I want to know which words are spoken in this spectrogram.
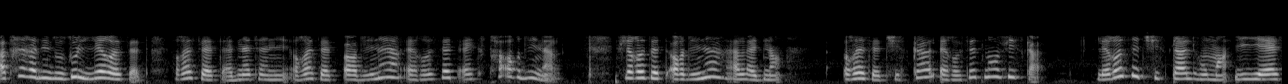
Après, غادي ندوزو لي روسيت روسيت عندنا تاني روسيت اوردينير اي روسيت اكسترا اوردينير في لي روسيت اوردينير عندنا روسيت فيسكال اي روسيت نون فيسكال Les recettes fiscales هما l'IS,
